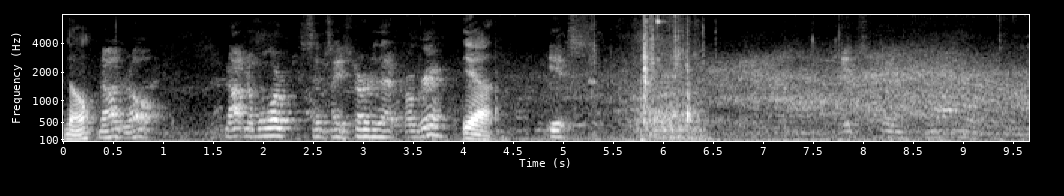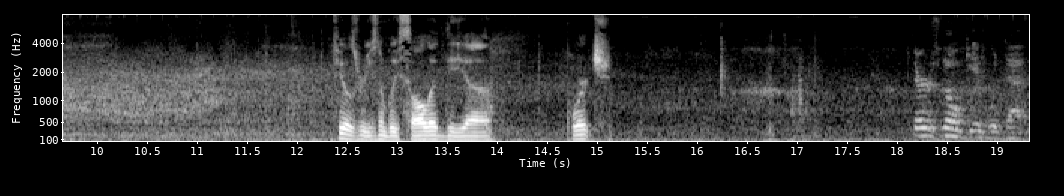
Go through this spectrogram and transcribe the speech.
no? not at all. Not no more since I started that program. Yeah. It's. It's. Feels reasonably solid, the uh, porch. There's no give with that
